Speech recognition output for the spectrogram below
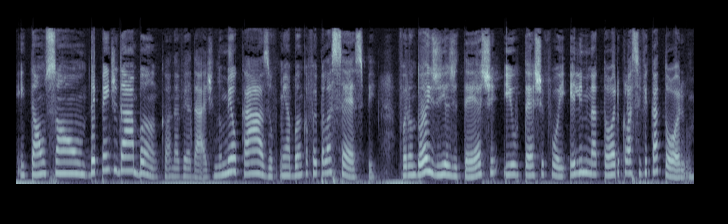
Então, são... Depende da banca, na verdade. No meu caso, minha banca foi pela CESP. Foram dois dias de teste e o teste foi eliminatório classificatório.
